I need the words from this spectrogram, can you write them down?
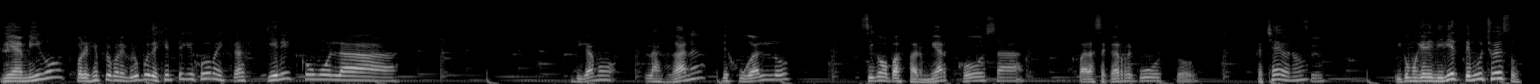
mi amigo, por ejemplo, con el grupo de gente que juega Minecraft, tienen como la, digamos, las ganas de jugarlo, así como para farmear cosas, para sacar recursos, ¿cachai o no? Sí. Y como que les divierte mucho eso.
